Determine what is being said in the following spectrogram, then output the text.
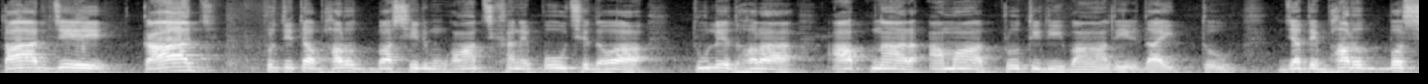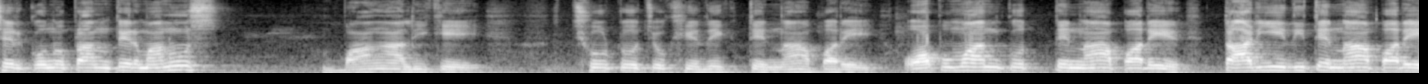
তার যে কাজ, প্রতিটা ভারতবাসীর মাঝখানে পৌঁছে দেওয়া তুলে ধরা আপনার, আমার প্রতিটি বাঙালির দায়িত্ব। যাতে ভারতবর্ষের কোনো প্রান্তের মানুষ বাঙালিকে ছোট চোখে দেখতে না পারে, অপমান করতে না পারে, তাড়িয়ে দিতে না পারে,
